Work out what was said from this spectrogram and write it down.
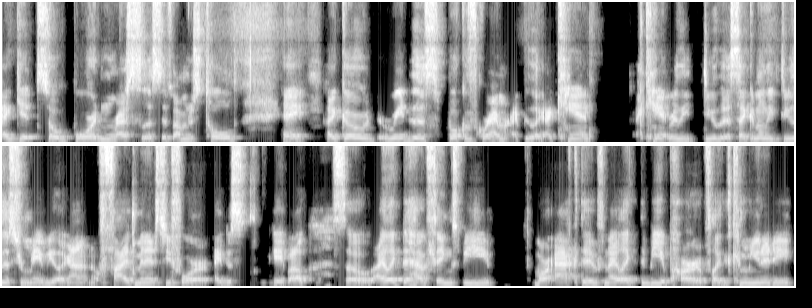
I get so bored and restless if I'm just told, hey, I go read this book of grammar. I'd be like, I can't I can't really do this. I can only do this for maybe like, I don't know, five minutes before I just gave up. So I like to have things be more active and I like to be a part of like a community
